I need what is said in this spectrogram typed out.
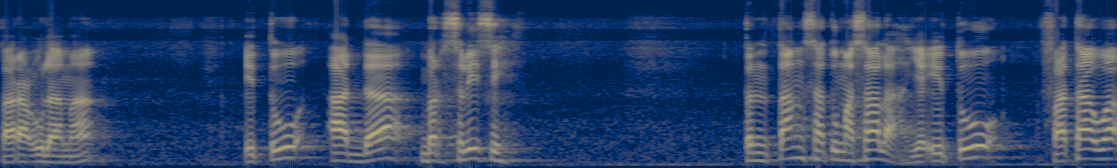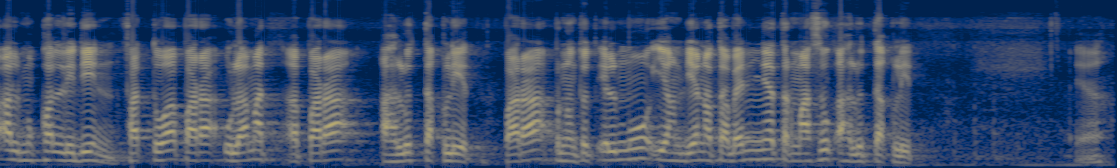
para ulama itu ada berselisih tentang satu masalah yaitu fatwa al-muqallidin, fatwa para ulama para ahlu taklid, para penuntut ilmu yang dia notabene termasuk ahlu taklid. Ya.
